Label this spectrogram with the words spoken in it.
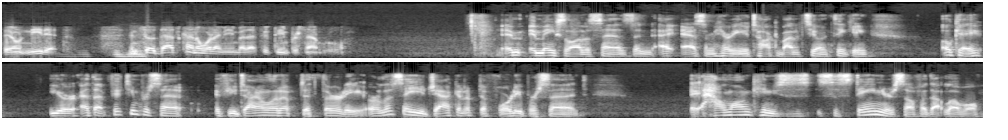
They don't need it. Mm-hmm. And so that's kind of what I mean by that 15% rule. It, it makes a lot of sense. And I, as I'm hearing you talk about it too, I'm thinking, okay, you're at that 15%. If you dial it up to 30, or let's say you jack it up to 40%, eh, how long can you s- sustain yourself at that level?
